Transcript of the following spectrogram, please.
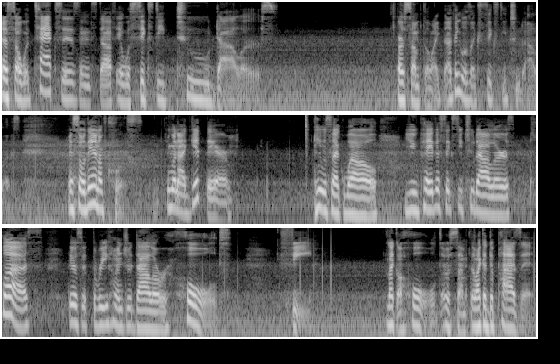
And so with taxes and stuff, it was $62 or something like that. I think it was like $62. And so then, of course, when I get there, he was like, well, you pay the $62 plus there's a $300 hold fee. Like a hold or something, like a deposit.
